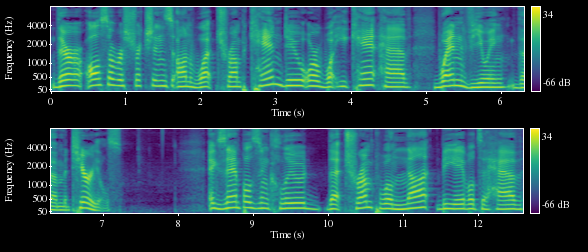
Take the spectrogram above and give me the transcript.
There are also restrictions on what Trump can do or what he can't have when viewing the materials. Examples include that Trump will not be able to have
